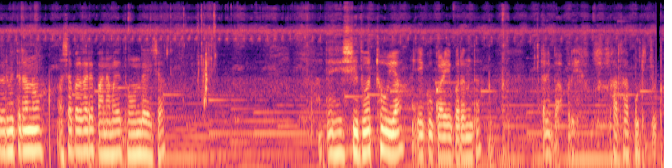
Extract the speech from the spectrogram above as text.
तर मित्रांनो अशा प्रकारे पाण्यामध्ये थोवून द्यायच्या. आता हे शिजवत ठेवूया एक उकाळीपर्यंत. अरे बापरे फार फार मोठी चूक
